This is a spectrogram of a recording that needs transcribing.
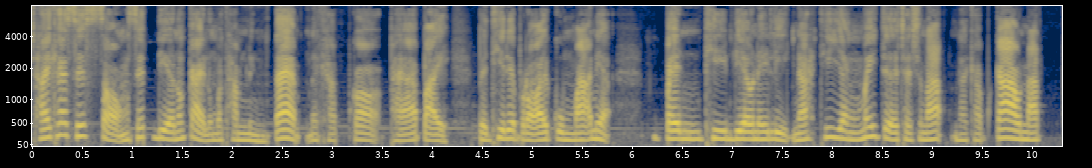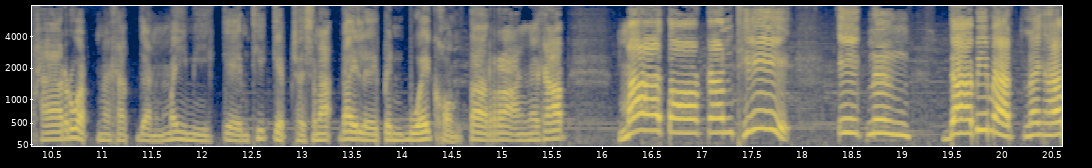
ใช้แค่เซต2เซตเดียวน้องไก่ลงมาทำหนึ่งแต้มนะครับ ก็แพ้ไปเป็นที่เรียบร้อยกุมมะเนี่ย เป็นทีมเดียวในลีกนะ ที่ยังไม่เจอชัยชนะนะครับ9นัดแพ้รวดนะครับ ยังไม่มีเกมที่เก็บชัยชนะได้เลยเป็นบวยของตารางนะครับ มาต่อกันที่อีกหนึ่งดาร์บี้แมตช์นะครับ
